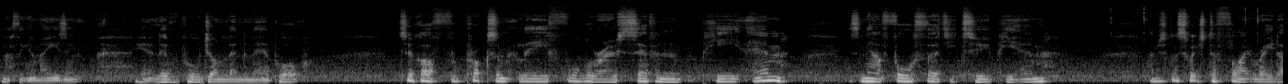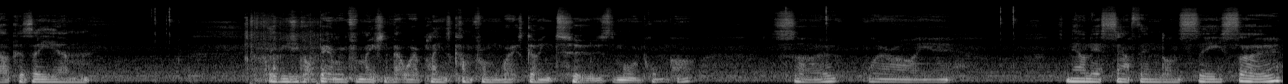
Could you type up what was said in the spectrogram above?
Nothing amazing. Yeah, Liverpool John Lennon Airport. Took off approximately 4.07 p.m. It's now 4.32 p.m. I'm just going to switch to flight radar because they, um, they've usually got better information about where planes come from and where it's going to is the more important part. So, where are you? It's now near Southend on Sea. So,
